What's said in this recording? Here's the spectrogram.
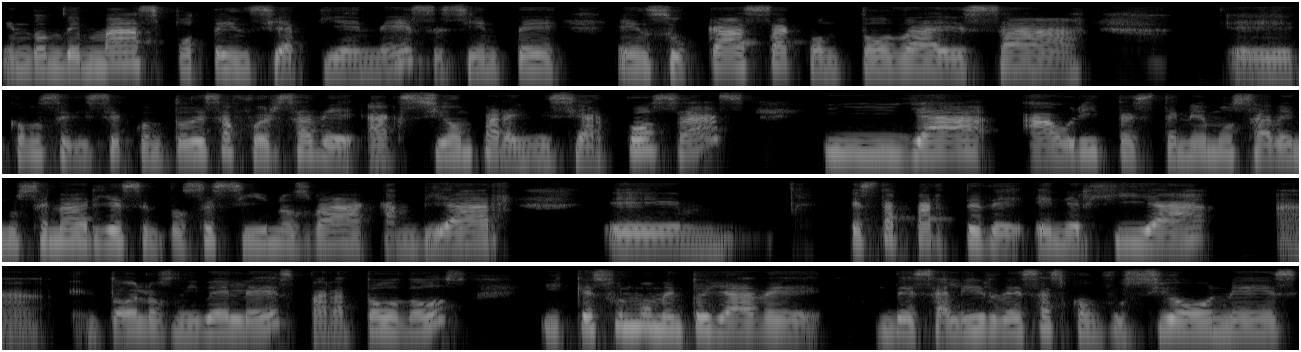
en donde más potencia tiene, se siente en su casa con toda esa, eh, ¿cómo se dice? Con toda esa fuerza de acción para iniciar cosas y ya ahorita tenemos a Venus en Aries, entonces sí nos va a cambiar eh, esta parte de energía ah, en todos los niveles para todos y que es un momento ya de, de salir de esas confusiones,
